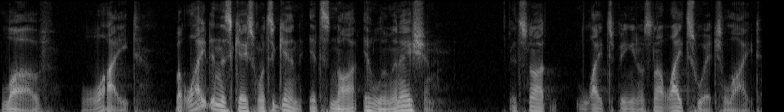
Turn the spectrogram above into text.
love, light. But light in this case, once again, it's not illumination. It's not lights being, you know, it's not light switch light.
